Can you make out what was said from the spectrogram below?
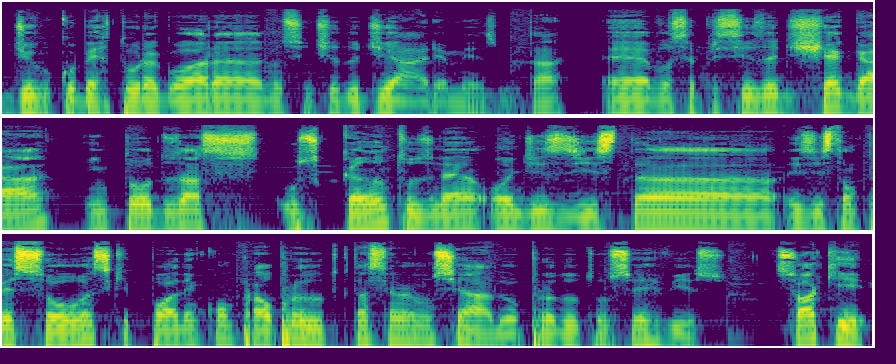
digo cobertura agora no sentido de área mesmo, tá? É, você precisa de chegar em todos as, os cantos, né, onde exista, existam pessoas que podem comprar o produto que está sendo anunciado, o produto ou serviço. Só que,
